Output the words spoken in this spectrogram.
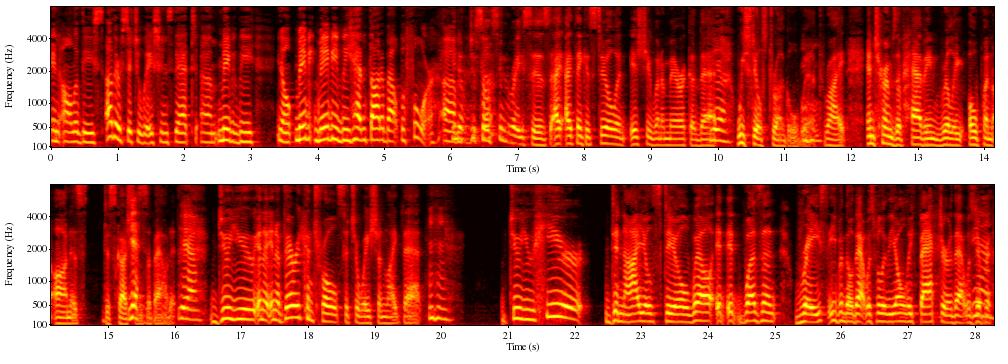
in all of these other situations that um, maybe we you know, maybe maybe we hadn't thought about before. Um, you know, discussing so, races, I, I, think is still an issue in America that yeah. we still struggle with, mm-hmm. right? In terms of having really open, honest discussions yes. about it. Yeah. Do you, in a, in a very controlled situation like that, mm-hmm. do you hear denial still well it, it wasn't race even though that was really the only factor that was yeah. different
